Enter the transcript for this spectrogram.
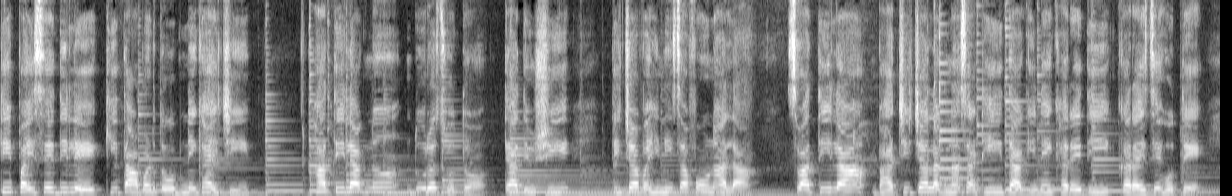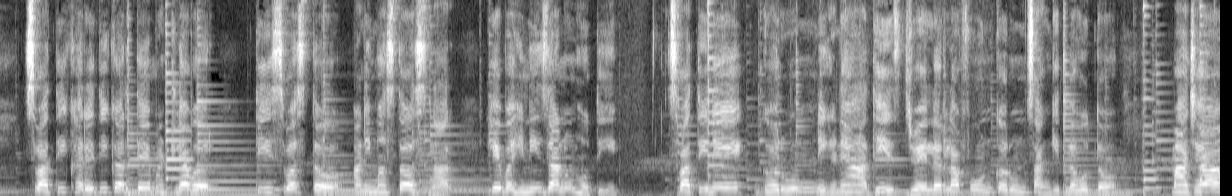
ती पैसे दिले की ताबडतोब निघायची. हाती लागणं दूरच होतं. त्या दिवशी तिच्या वहिनीचा फोन आला. स्वातीला भाचीच्या लग्नासाठी दागिने खरेदी करायचे होते. स्वाती खरेदी करते म्हटल्यावर ती स्वस्त आणि मस्त असणार हे वहिनी जाणून होती. स्वातीने घरून निघण्याआधीच ज्वेलरला फोन करून सांगितलं होतं माझ्या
